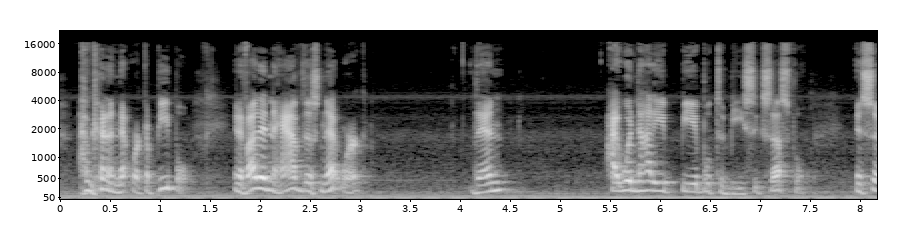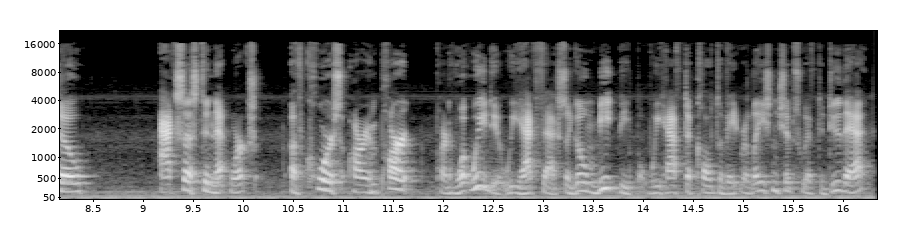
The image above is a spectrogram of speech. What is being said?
I've got a network of people. And if I didn't have this network, then I would not be able to be successful. And so, access to networks, of course, are in part part of what we do. We have to actually go meet people. We have to cultivate relationships. We have to do that,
